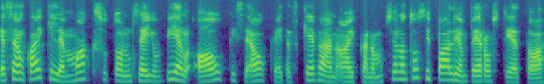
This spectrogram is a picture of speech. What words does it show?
Ja se on kaikille maksuton, se ei ole vielä auki, se aukeaa tässä kevään aikana, mutta siellä on tosi paljon perustietoa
